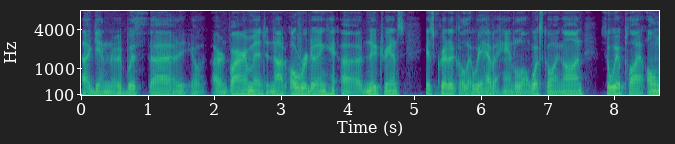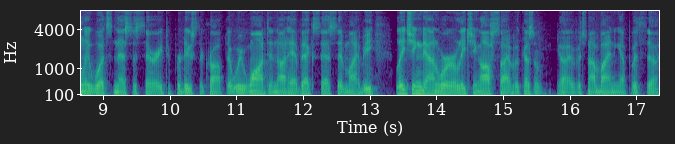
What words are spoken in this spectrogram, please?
Again, with uh, you know our environment and not overdoing uh, nutrients, it's critical that we have a handle on what's going on so we apply only what's necessary to produce the crop that we want and not have excess that might be leaching downward or leaching offsite because of uh, if it's not binding up with uh,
